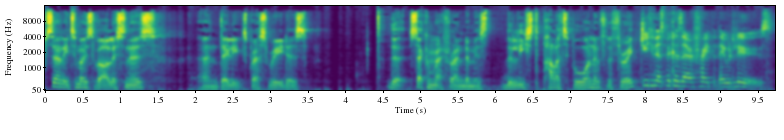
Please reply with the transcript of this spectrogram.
certainly to most of our listeners and Daily Express readers, the second referendum is the least palatable one of the three. Do you think that's because they're afraid that they would lose?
